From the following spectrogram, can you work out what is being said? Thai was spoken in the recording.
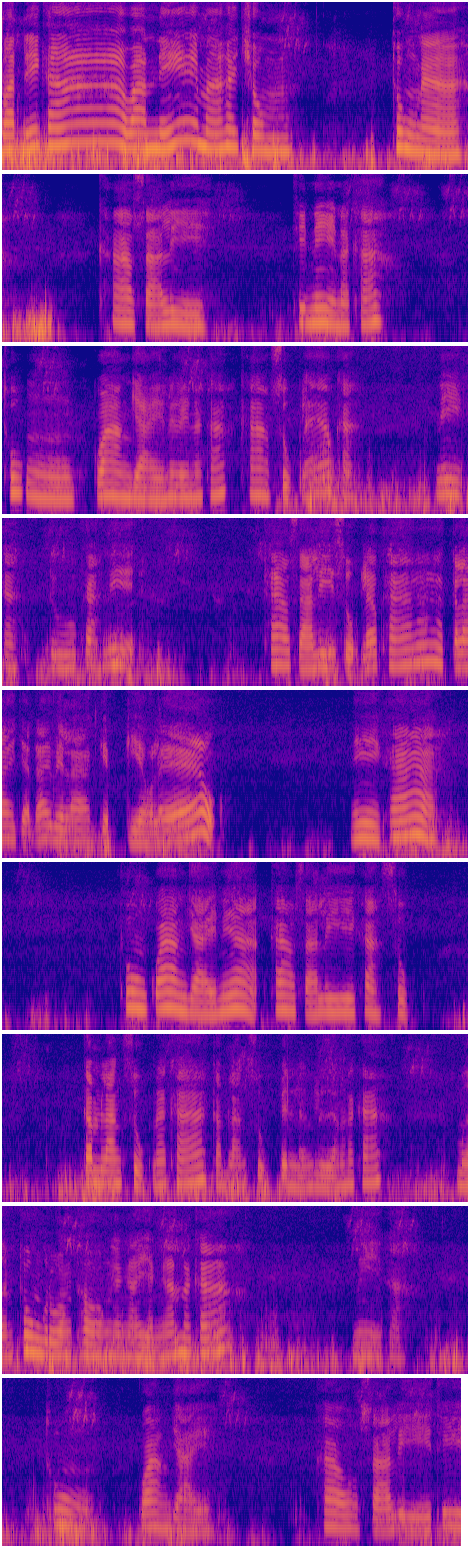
สวัสดีค่ะ วันนี้มาให้ชมทุ่งนาข้าวสาลีที่นี่นะคะ ทุ่งกว้างใหญ่เลยนะคะ ข้าวสุกแล้วค่ะ นี่ค่ะ ดูค่ะนี่ ข้าวสาลีสุกแล้วค่ะ ใกล้จะได้เวลาเก็บเกี่ยวแล้ว นี่ค่ะ ทุ่งกว้างใหญ่เนี่ย ข้าวสาลีค่ะ สุก กำลังสุกนะคะกำลังสุกเป็นเหลืองๆนะคะ เหมือนทุ่งรวงทองยังไงอย่างนั้นนะคะ นี่ค่ะ ทุ่งกว้างใหญ่ ข้าวสาลีที่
